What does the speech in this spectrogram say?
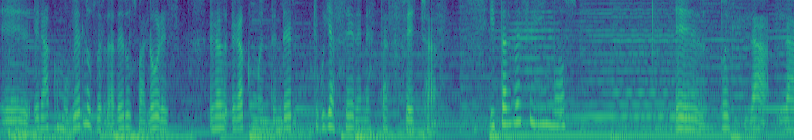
eh, era como ver los verdaderos valores, era, era como entender qué voy a hacer en estas fechas. Y tal vez seguimos eh, pues la, la,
